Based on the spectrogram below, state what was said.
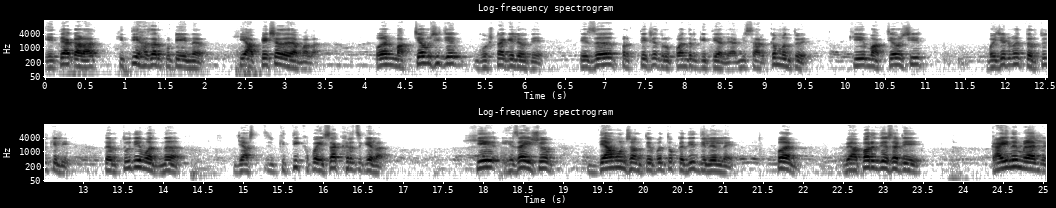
येत्या काळात किती हजार कोटी येणार ही अपेक्षा आहे आम्हाला. पण मागच्या वर्षी जे घोषणा केले होते त्याचं प्रत्यक्षात रूपांतर किती आले आम्ही सारखं म्हणतो आहे की मागच्या वर्षी बजेटमध्ये तरतूद केली. तरतुदीमधनं जास्त किती पैसा खर्च केला हे ह्याचा हिशोब द्या म्हणून सांगतोय पण तो कधीच दिलेला नाही. पण व्यापार उद्योगासाठी काही न मिळालं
